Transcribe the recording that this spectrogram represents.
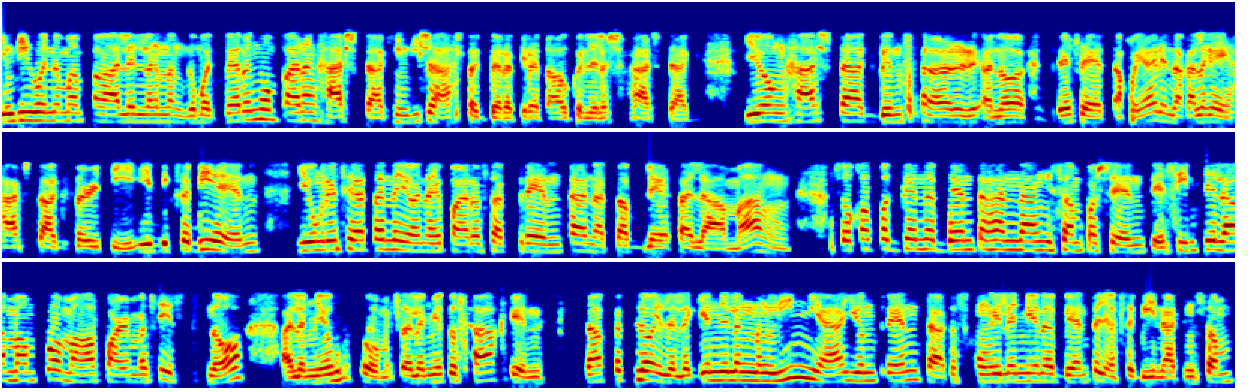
Hindi ho naman pangalan lang ng gamot. Meron mo parang hashtag, hindi siya hashtag pero tinatawag ko nila siyang hashtag. Yung hashtag dun sa ano, reseta yan, nakalagay hashtag 30. Ibig sabihin, yung reseta na yon ay para sa 30 na tableta lamang. So kapag ka nabentahan ng isang pasyente, simple lamang po mga pharmacists, no? Alam niyo to, mas alam niyo to sa akin. Dapat no, ilalagyan niyo lang ng linya yung 30, tapos kung ilan yung nabenta niyo, sabihin natin 10.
